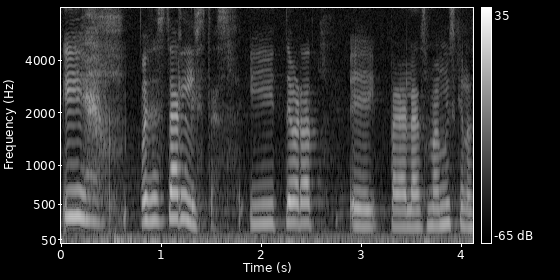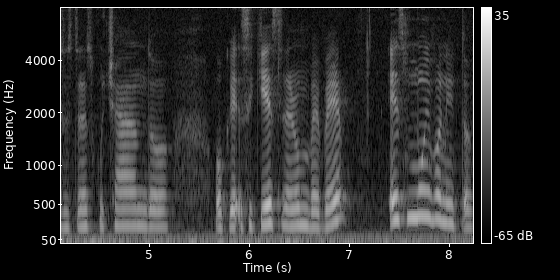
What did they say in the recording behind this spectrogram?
y pues estar listas. Y de verdad eh, para las mamis que nos estén escuchando o que si quieres tener un bebé, es muy bonito,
